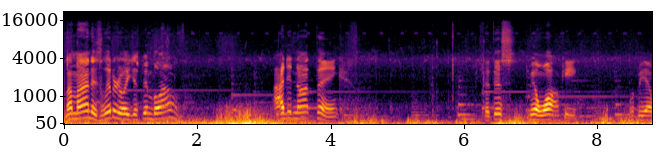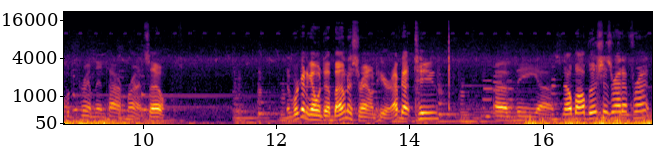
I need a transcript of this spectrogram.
My mind has literally just been blown. I did not think that this Milwaukee would be able to trim the entire front. So we're gonna go into a bonus round here. I've got two of the uh, snowball bushes right up front.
